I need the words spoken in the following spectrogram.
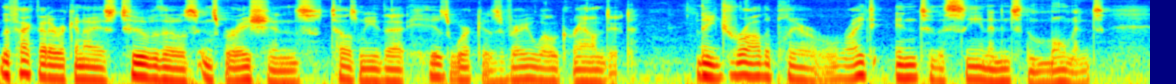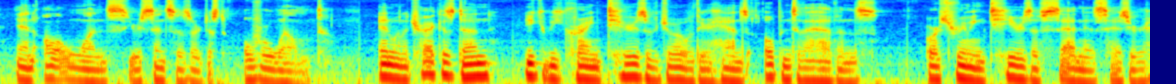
The fact that I recognize two of those inspirations tells me that his work is very well grounded. They draw the player right into the scene and into the moment, and all at once your senses are just overwhelmed. And when the track is done, you could be crying tears of joy with your hands open to the heavens, or streaming tears of sadness as your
